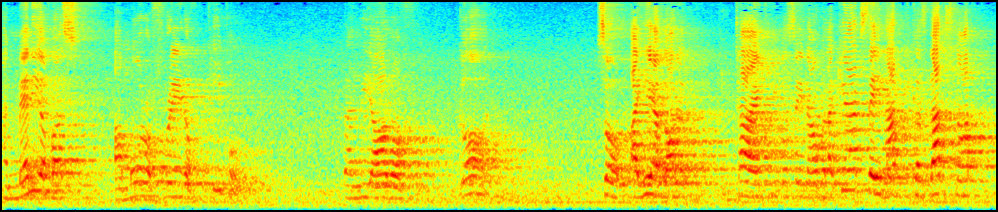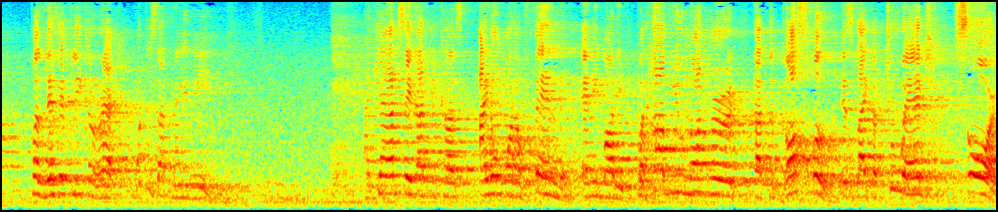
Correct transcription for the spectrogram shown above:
And many of us are more afraid of people than we are of God. So I hear a lot of times people say now, well, I can't say that because that's not politically correct. What does that really mean? I can't say that because I don't want to offend anybody. But have you not heard that the gospel is like a two-edged sword?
